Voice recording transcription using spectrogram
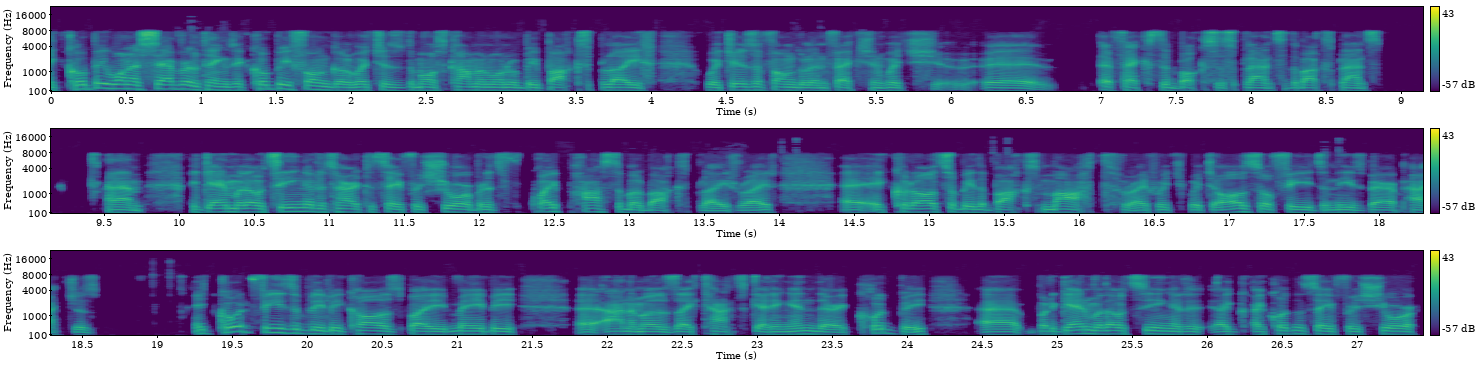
It could be one of several things. It could be fungal, which is the most common one would be box blight, which is a fungal infection which uh, affects the Buxus plants, the box plants. Um, again, without seeing it, it's hard to say for sure, but it's quite possible box blight, right? Uh, it could also be the box moth, right, which which also feeds and these bare patches it could feasibly be caused by maybe uh, animals like cats getting in there. It could be. Uh, but again, without seeing it, I, I couldn't say for sure.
